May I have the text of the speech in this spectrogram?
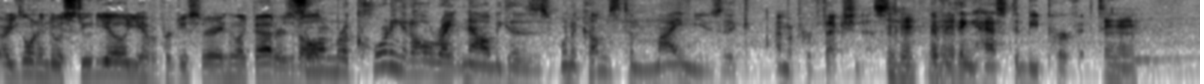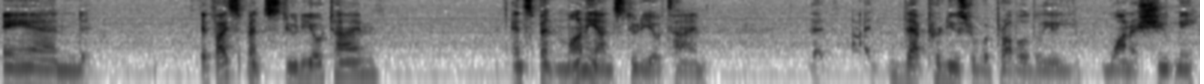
are you going into a studio? You have a producer or anything like that, or is it So all? I'm recording it all right now because when it comes to my music, I'm a perfectionist. Everything has to be perfect. And if I spent studio time and spent money on studio time, that I, that producer would probably want to shoot me.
